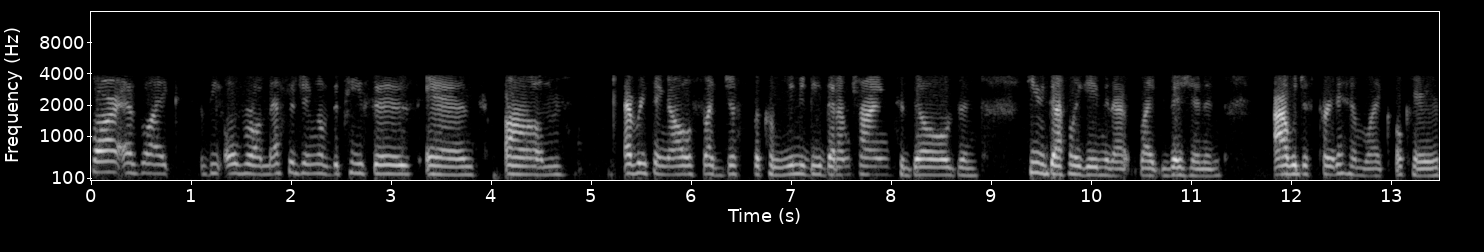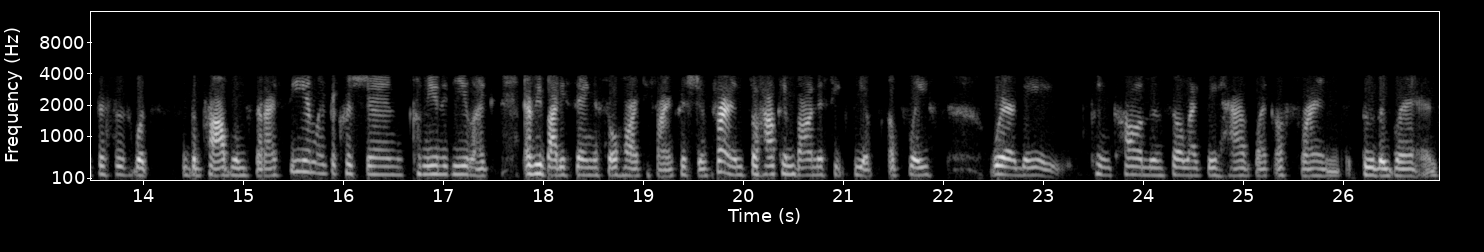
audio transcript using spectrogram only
far as like the overall messaging of the pieces and um everything else like just the community that I'm trying to build and he definitely gave me that like vision and I would just pray to him like okay this is what's the problems that I see in like the Christian community like everybody's saying it's so hard to find Christian friends so how can Bond and Seek be a, a place where they can come and feel like they have like a friend through the brand.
